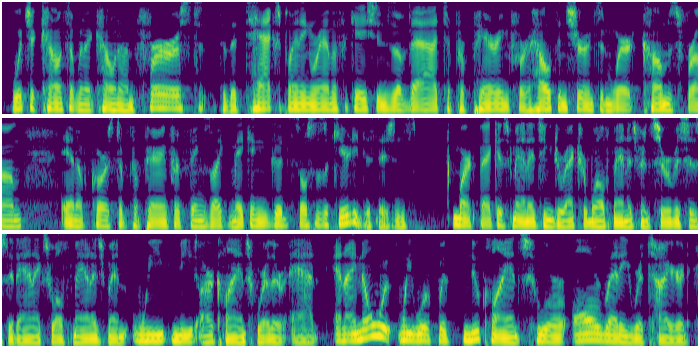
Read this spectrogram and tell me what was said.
which accounts I'm going to count on first, to the tax planning ramifications of that, to preparing for health insurance and where it comes from, and of course to preparing for things like making good Social Security decisions. Mark Beck is Managing Director of Wealth Management Services at Annex Wealth Management. We meet our clients where they're at. And I know we work with new clients who are already retired.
